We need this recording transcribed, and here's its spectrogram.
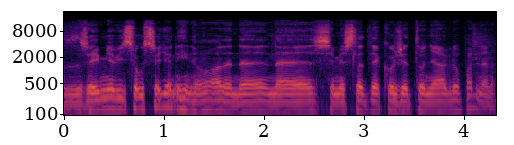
zřejmě víc soustředěný, no, a ne, ne si myslet, jako, že to nějak dopadne. No.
